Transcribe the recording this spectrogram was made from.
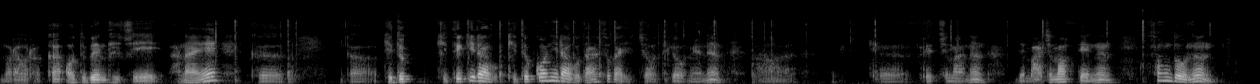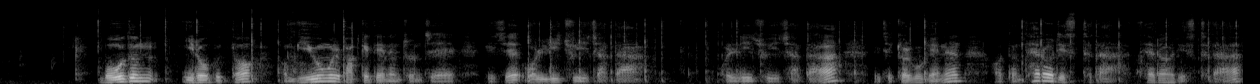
뭐라 그럴까 어드밴티지 하나의 그 어, 기득 기득이라고 기득권이라고도 할 수가 있죠. 어떻게 보면은 어, 그, 그랬지만은 이제 마지막 때는 성도는 모든 이로부터 미움을 받게 되는 존재 이제 원리주의자다. 원리주의자다. 이제 결국에는 어떤 테러리스트다. 테러리스트다.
